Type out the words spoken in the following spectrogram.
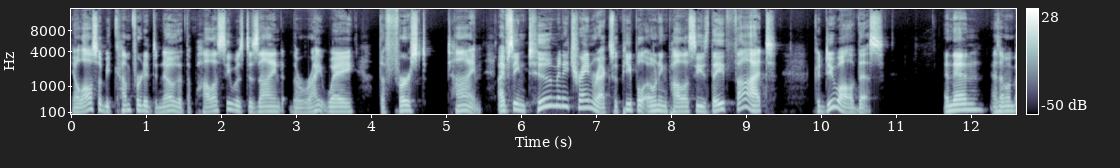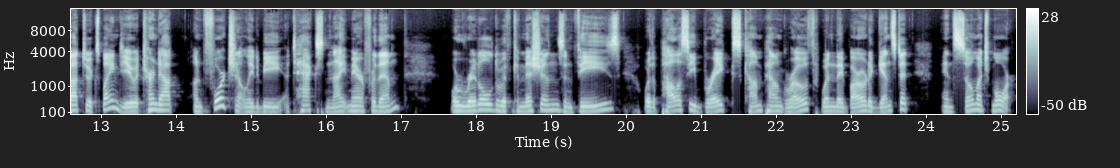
You'll also be comforted to know that the policy was designed the right way the first time. I've seen too many train wrecks with people owning policies they thought could do all of this. And then, as I'm about to explain to you, it turned out, unfortunately, to be a tax nightmare for them, or riddled with commissions and fees, or the policy breaks compound growth when they borrowed against it, and so much more.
